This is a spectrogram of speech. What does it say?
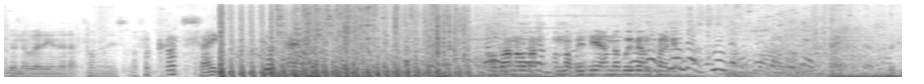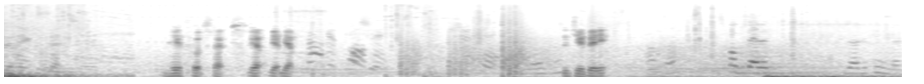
I don't know where the end of that tunnel is. Oh, for God's sake! Bloodhound! Hold on, hold on. I'm not with you. I'm not with you. I'm trying to Kill get. them, kill them, kill them. Yes. I hear footsteps. Yep, yep, yep. The Gibby. Okay. Probably the other, the other thing then.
